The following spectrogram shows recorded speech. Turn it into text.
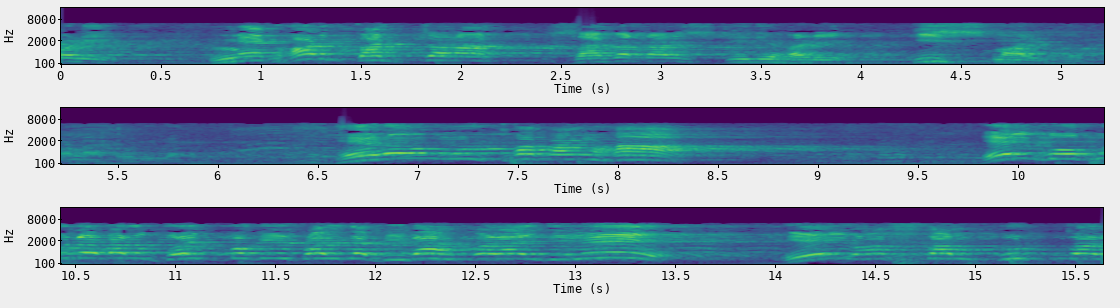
কৰি, মেঘৰ গৰ্জনত জগতৰ শ্ৰীহৰি কৃষ্ণই ঘোষণা কৰিলে হেৰৌ মূৰ্খ কংহা এই বসুদেৱ আৰু দৈৱকীৰ তই বিবাহ কৰাই দিলি, এই অষ্টম পুত্ৰৰ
